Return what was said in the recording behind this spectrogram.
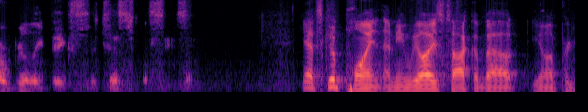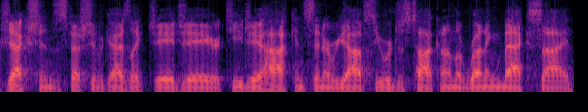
a really big statistical season. Yeah, it's a good point. I mean, we always talk about you know projections, especially for guys like JJ or TJ Hockenson or obviously were just talking on the running back side.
